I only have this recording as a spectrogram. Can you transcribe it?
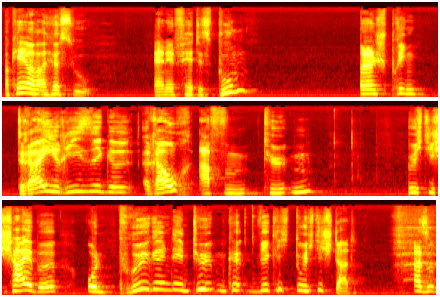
Okay, hörst du ein fettes Boom. Und dann springen drei riesige Rauchaffen-Typen durch die Scheibe und prügeln den Typen wirklich durch die Stadt. Also,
